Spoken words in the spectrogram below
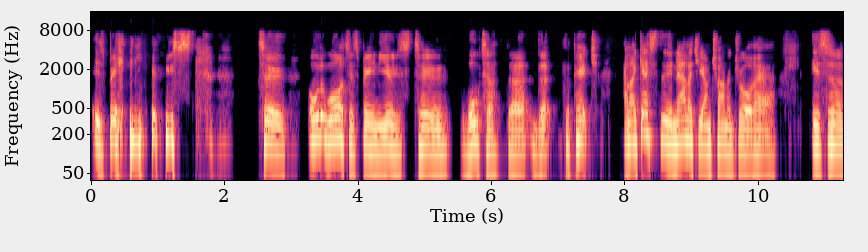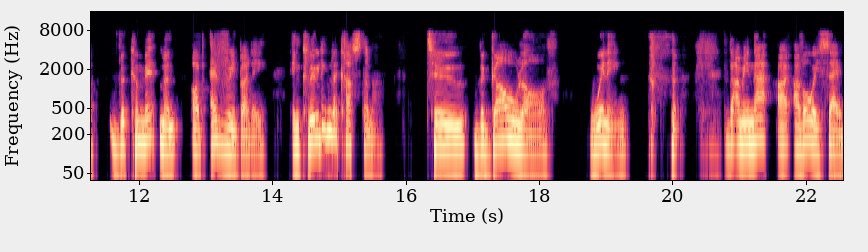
is being used to all the water is being used to water the, the, the pitch. And I guess the analogy I'm trying to draw there is uh, the commitment of everybody, including the customer, to the goal of winning. I mean, that I, I've always said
